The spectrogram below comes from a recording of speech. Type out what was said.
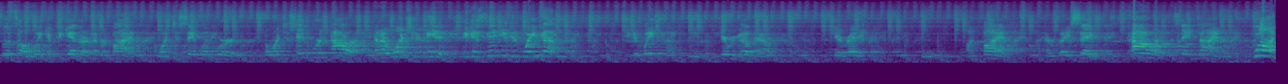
So let's all wake up together number five. I want you to say one word. I want you to say the word power, and I want you to mean it because then you can wake up. You can wake up. Here we go now. Get ready. On five, everybody sing power at the same time. One,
